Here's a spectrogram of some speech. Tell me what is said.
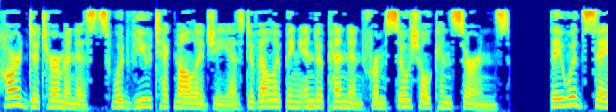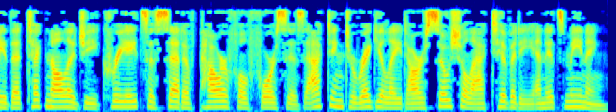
Hard determinists would view technology as developing independent from social concerns. They would say that technology creates a set of powerful forces acting to regulate our social activity and its meaning.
